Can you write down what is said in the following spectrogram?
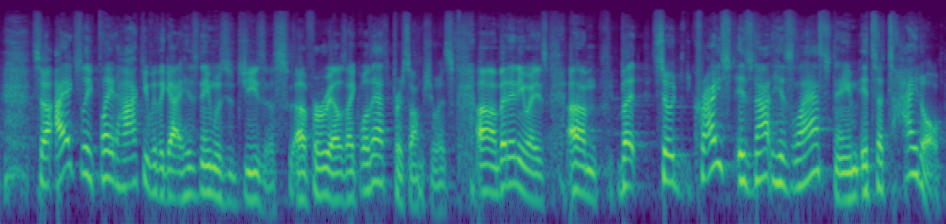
so I actually played hockey with a guy, his name was Jesus, uh, for real. I was like, well, that's presumptuous. Uh, but, anyways, um, but so Christ is not his last name, it's a title.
